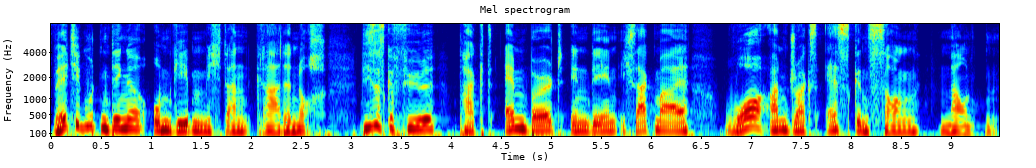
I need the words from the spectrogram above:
welche guten Dinge umgeben mich dann gerade noch? Dieses Gefühl packt M. Bird in den, ich sag mal, War on Drugs-esken Song Mountain.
